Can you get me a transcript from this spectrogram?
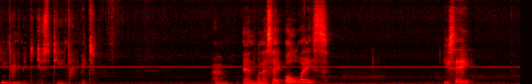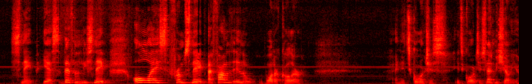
Teeny tiny bit, just a teeny tiny bit. Um, and when I say always, you say Snape. Yes, definitely Snape. Always from Snape. I found it in a watercolor. And it's gorgeous. It's gorgeous. Let me show you.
